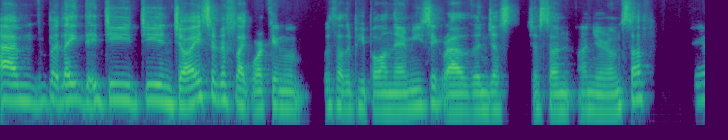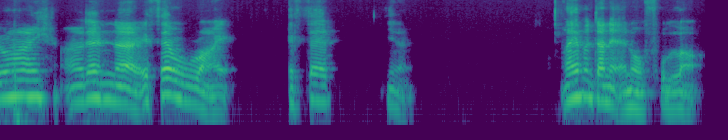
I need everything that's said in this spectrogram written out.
um but like do you do you enjoy sort of like working with other people on their music rather than just just on on your own stuff Do I? I don't know. If they're all right, if they're, you know, I haven't done it an awful lot,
